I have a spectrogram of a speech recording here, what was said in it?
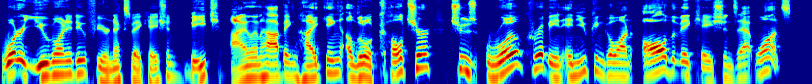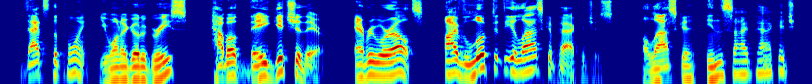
What are you going to do for your next vacation? Beach, island hopping, hiking, a little culture? Choose Royal Caribbean and you can go on all the vacations at once. That's the point. You want to go to Greece? How about they get you there? Everywhere else. I've looked at the Alaska packages. Alaska Inside Package,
